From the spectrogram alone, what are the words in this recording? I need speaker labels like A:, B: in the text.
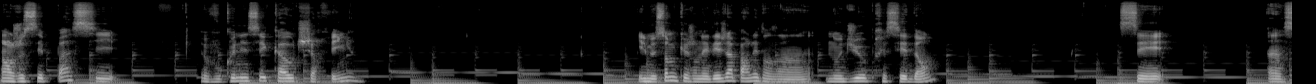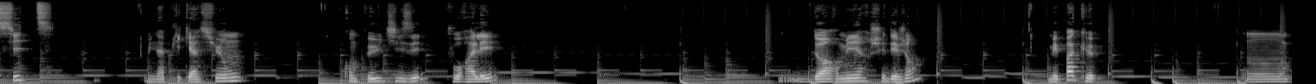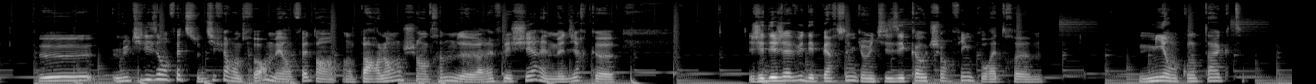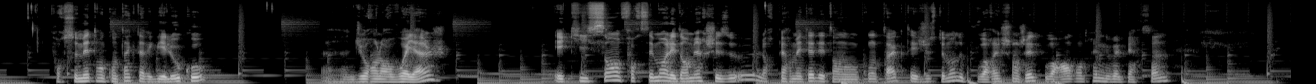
A: Alors je sais pas si vous connaissez Couchsurfing. Il me semble que j'en ai déjà parlé dans un audio précédent. C'est un site, une application qu'on peut utiliser pour aller dormir chez des gens, mais pas que. On l'utiliser en fait sous différentes formes, et en fait en, parlant, je suis en train de réfléchir et de me dire que j'ai déjà vu des personnes qui ont utilisé Couchsurfing pour être euh, mis en contact, pour se mettre en contact avec des locaux euh, durant leur voyage, et qui, sans forcément aller dormir chez eux, leur permettait d'être en contact et justement de pouvoir échanger, de pouvoir rencontrer une nouvelle personne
